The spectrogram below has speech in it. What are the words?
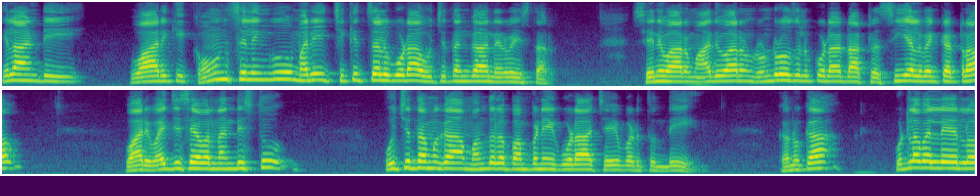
ఇలాంటి వారికి కౌన్సిలింగు మరి చికిత్సలు కూడా ఉచితంగా నిర్వహిస్తారు. శనివారం ఆదివారం రెండు రోజులు కూడా డాక్టర్ సిఎల్ వెంకట్రావు వారి వైద్య సేవలను అందిస్తూ ఉచితముగా మందుల పంపిణీ కూడా చేయబడుతుంది. కనుక గుడ్లవల్లేరులో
